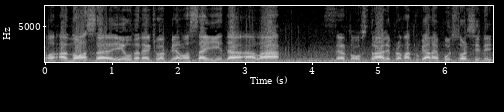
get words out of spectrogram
a nossa, eu na NetWap, a nossa ida lá certo? A Austrália para madrugar na Apple Store Sydney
